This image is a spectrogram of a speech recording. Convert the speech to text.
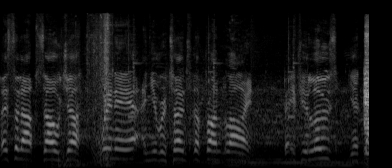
Listen up, soldier. Win here and you return to the front line. But if you lose, you're done.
